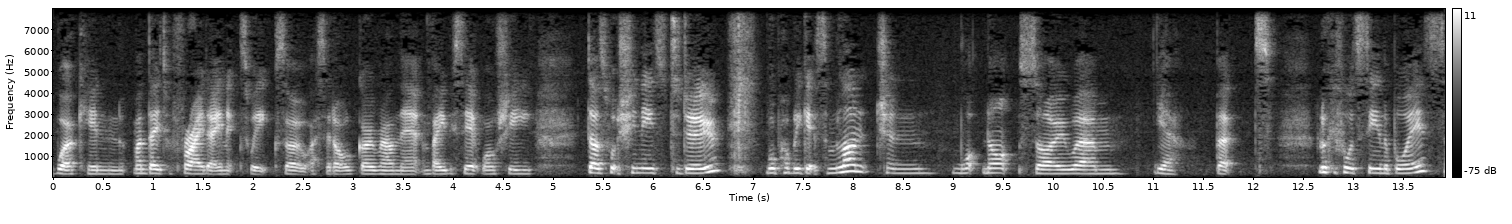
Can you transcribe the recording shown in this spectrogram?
working Monday to Friday next week, so I said I'll go around there and babysit while she does what she needs to do. We'll probably get some lunch and whatnot, so um, yeah, but looking forward to seeing the boys.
